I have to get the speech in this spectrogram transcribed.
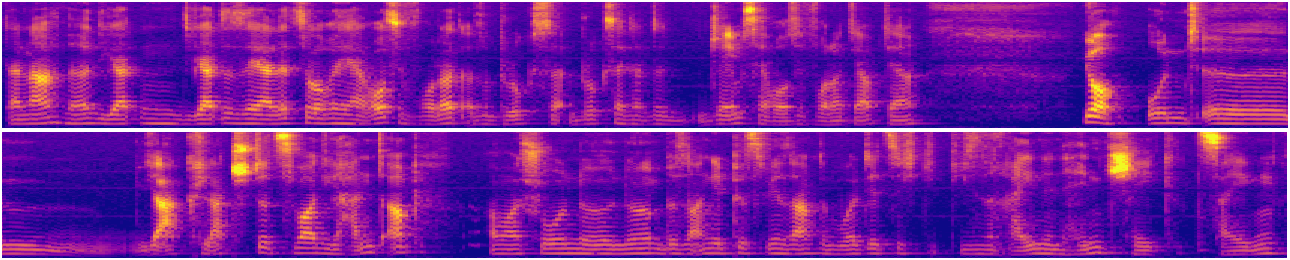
Danach, ne, die hatten, die hatte sie ja letzte Woche herausgefordert, also Brooks, Brookside hatte James herausgefordert gehabt, ja. Ja, und ähm, ja, klatschte zwar die Hand ab, aber schon äh, ne, ein bisschen angepisst, wie gesagt, und wollte jetzt sich diesen reinen Handshake zeigen.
